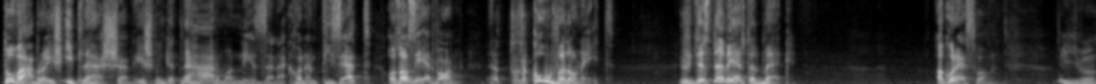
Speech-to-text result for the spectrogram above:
továbbra is itt lehessen, és minket ne hárman nézzenek, hanem tizet, az azért van, mert az a kurva donét. És hogyha ezt nem érted meg, akkor ez van. Így van.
